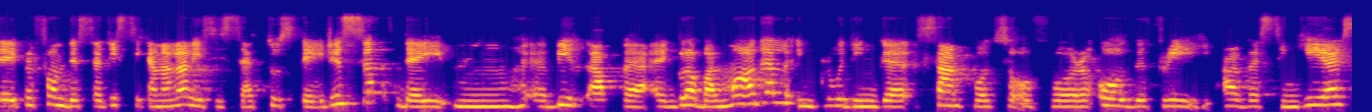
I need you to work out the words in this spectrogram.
they performed the statistical analysis at two stages. They um, built up a global model including samples for all the three harvesting years,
